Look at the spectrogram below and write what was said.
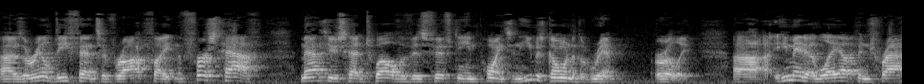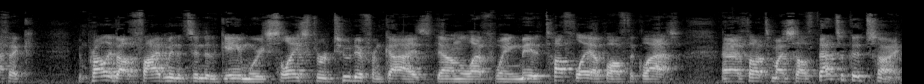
Uh, it was a real defensive rock fight. In the first half, Matthews had 12 of his 15 points, and he was going to the rim early. Uh, he made a layup in traffic probably about five minutes into the game where he sliced through two different guys down the left wing, made a tough layup off the glass. And I thought to myself, that's a good sign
